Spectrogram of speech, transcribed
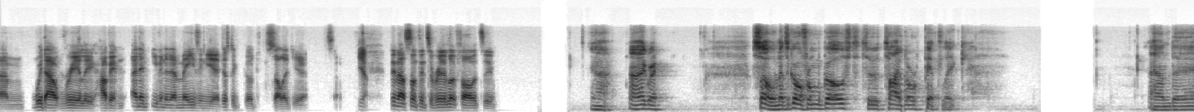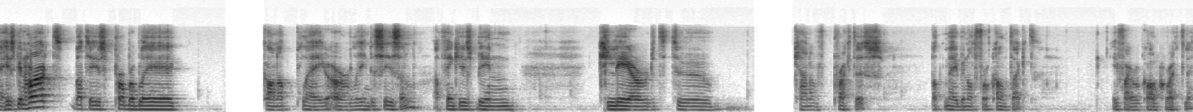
um, without really having an, even an amazing year, just a good, solid year. So Yeah. I think that's something to really look forward to. Yeah, I agree. So let's go from Ghost to Tyler Pitlick. And uh, he's been hurt, but he's probably gonna play early in the season. I think he's been cleared to kind of practice, but maybe not for contact, if I recall correctly.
